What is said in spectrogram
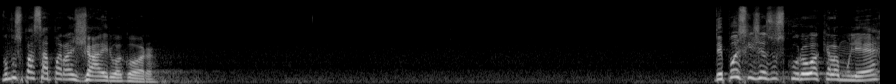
Vamos passar para Jairo agora. Depois que Jesus curou aquela mulher,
